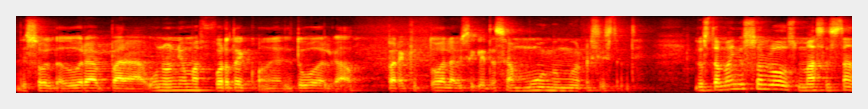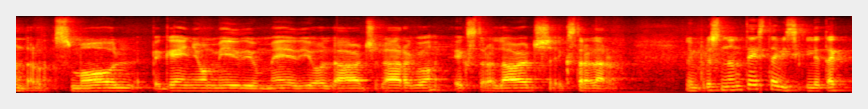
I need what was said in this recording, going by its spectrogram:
de soldadura para una unión más fuerte con el tubo delgado, para que toda la bicicleta sea muy, muy, muy resistente. Los tamaños son los más estándar, small, pequeño, medium, medio, large, largo, extra large, extra largo. Lo impresionante de esta bicicleta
